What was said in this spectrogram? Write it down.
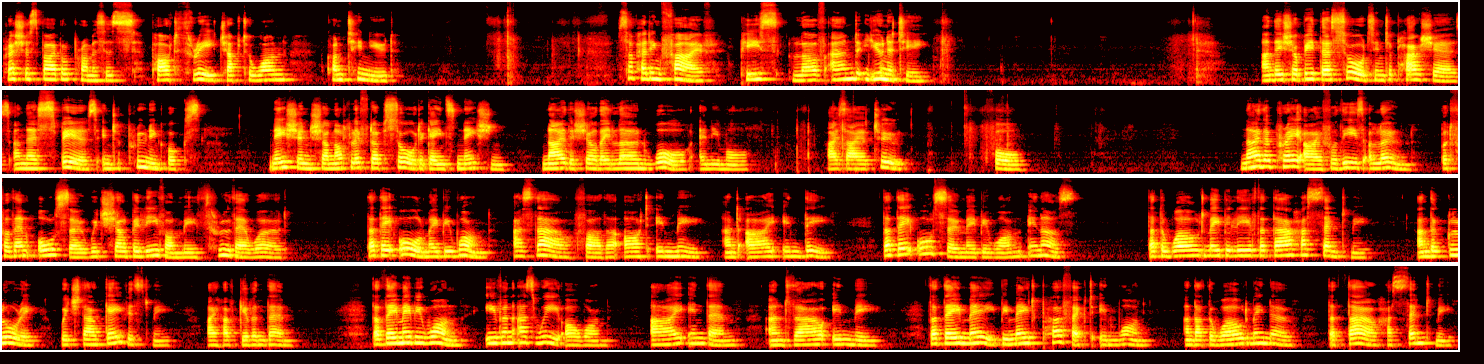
Precious Bible Promises, Part 3, Chapter 1, continued. Subheading 5 Peace, Love, and Unity. And they shall beat their swords into plowshares, and their spears into pruning hooks. Nation shall not lift up sword against nation, neither shall they learn war any more. Isaiah 2 4. Neither pray I for these alone, but for them also which shall believe on me through their word, that they all may be one, as thou, Father, art in me, and I in thee, that they also may be one in us, that the world may believe that thou hast sent me, and the glory which thou gavest me I have given them, that they may be one even as we are one, I in them, and thou in me, that they may be made perfect in one, and that the world may know that thou hast sent me,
